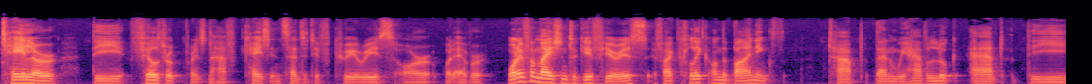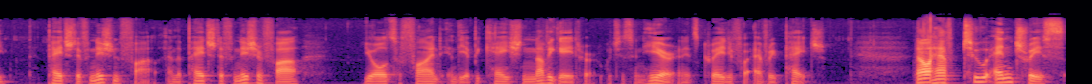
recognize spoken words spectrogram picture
tailor the filter, for instance, have case insensitive queries or whatever. One information to give here is if I click on the bindings tab, then we have a look at the page definition file. And the page definition file you also find in the application navigator, which is in here, and it's created for every page. Now I have two entries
